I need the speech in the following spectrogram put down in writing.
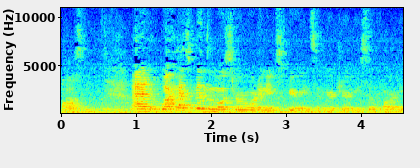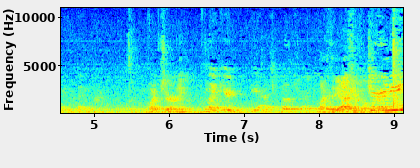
Awesome. And what has been the most rewarding experience of your journey so far, do you think? My journey, Like your theatrical journey? My theatrical journey? journey?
